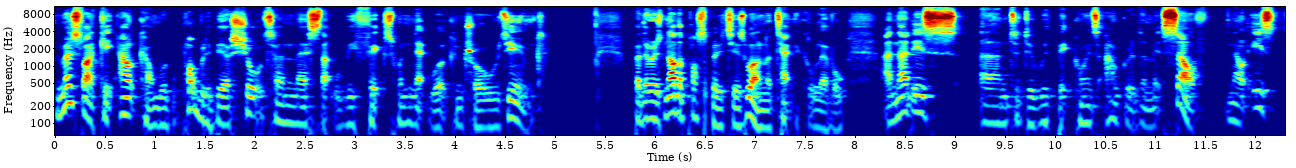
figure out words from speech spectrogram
The most likely outcome would probably be a short term mess that will be fixed when network control resumed. But there is another possibility as well on a technical level, and that is um, to do with Bitcoin's algorithm itself. Now, it is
